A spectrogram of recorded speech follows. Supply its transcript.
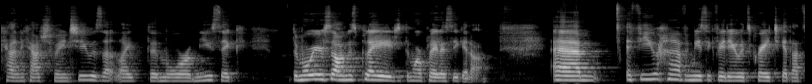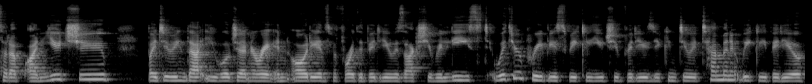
kind of catch twenty two is that like the more music, the more your song is played, the more playlists you get on. Um, if you have a music video, it's great to get that set up on YouTube. By doing that, you will generate an audience before the video is actually released. With your previous weekly YouTube videos, you can do a 10 minute weekly video,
